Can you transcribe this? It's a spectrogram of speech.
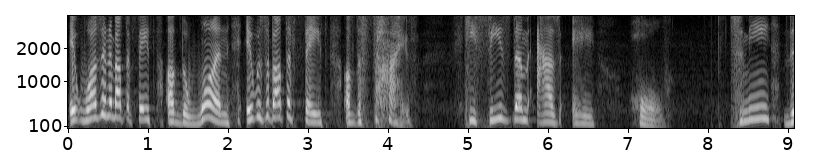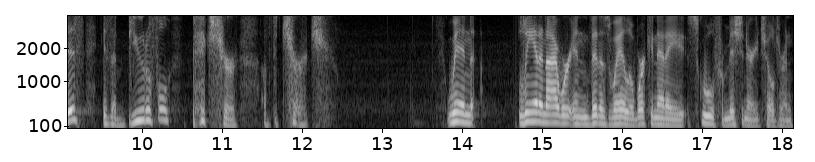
It wasn't about the faith of the one, it was about the faith of the five. He sees them as a whole. To me, this is a beautiful picture of the church. When Leanne and I were in Venezuela working at a school for missionary children,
